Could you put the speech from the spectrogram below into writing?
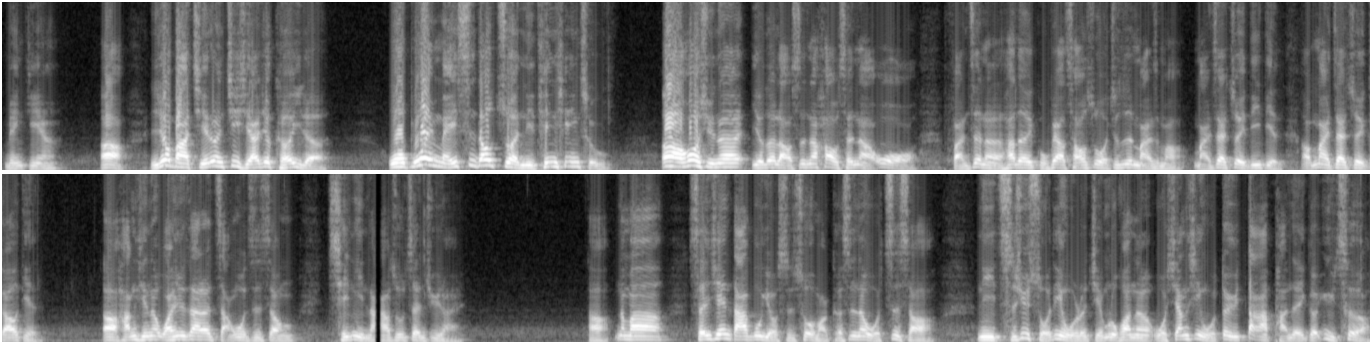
没惊啊，你就把结论记起来就可以了。我不会每一次都准，你听清楚啊。或许呢，有的老师呢号称啊，哇，反正呢他的股票操作就是买什么买在最低点啊，卖在最高点。啊，行情呢完全在他的掌握之中，请你拿出证据来。好，那么神仙打鼓有时错嘛？可是呢，我至少你持续锁定我的节目的话呢，我相信我对于大盘的一个预测啊，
